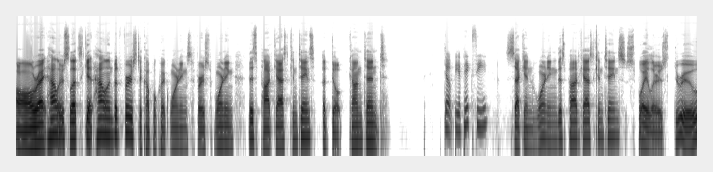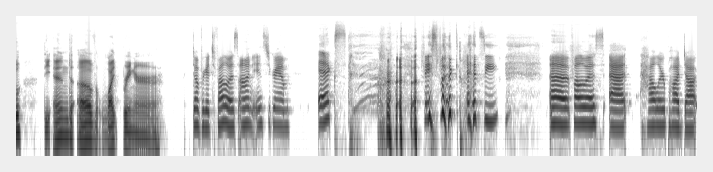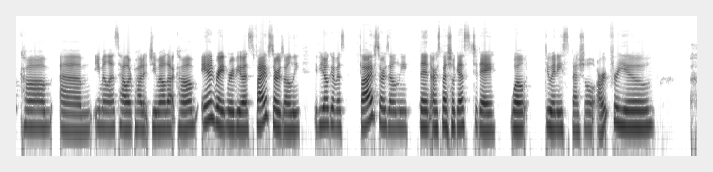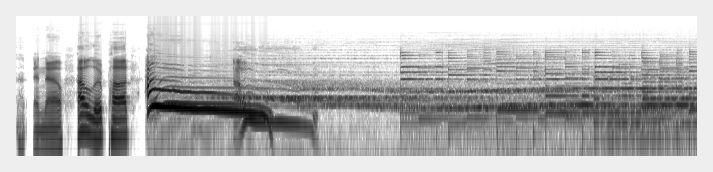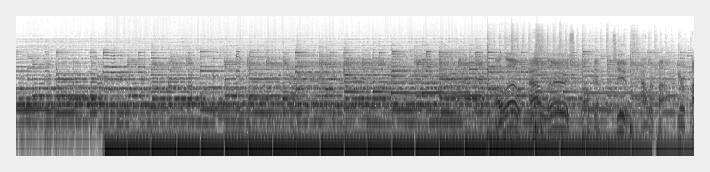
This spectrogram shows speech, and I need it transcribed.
All right, howlers, let's get howling. But first, a couple quick warnings. First warning this podcast contains adult content. Don't be a pixie. Second warning this podcast contains spoilers through the end of Lightbringer. Don't forget to follow us on Instagram, X, Facebook, Etsy. Uh, follow us at howlerpod.com. Um, email us howlerpod at gmail.com and rate and review us five stars only. If you don't give us five stars only, then our special guest today won't do any special art for you. and now, Howler Pod. Ow!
